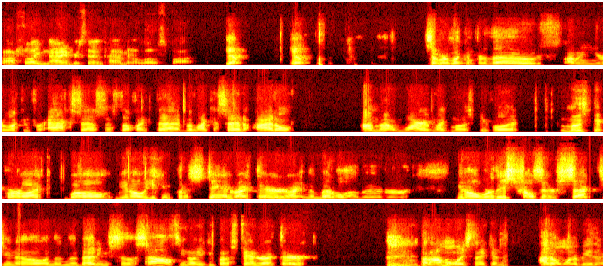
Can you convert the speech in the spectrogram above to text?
I feel like ninety percent of the time in a low spot. Yep. Yep. So we're looking for those. I mean, you're looking for access and stuff like that. But like I said, I don't. I'm not wired like most people. Most people are like, well, you know, you can put a stand right there, right in the middle of it, or you know, where these trails intersect, you know, and then the bedding's to the south. You know, you can put a stand right there. but I'm always thinking, I don't want to be there.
